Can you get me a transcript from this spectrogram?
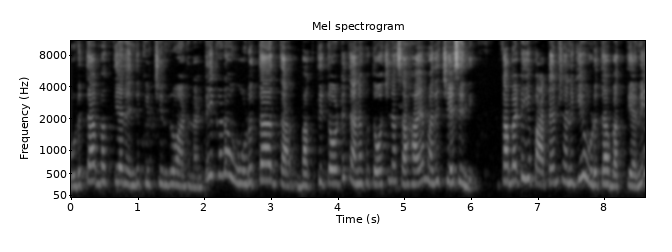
ఉడత భక్తి అని ఎందుకు ఇచ్చిండ్రు అంటనంటే ఇక్కడ ఉడత త- భక్తితోటి తనకు తోచిన సహాయం అది చేసింది. కాబట్టి ఈ పాఠ్యాంశానికి ఉడత భక్తి అని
